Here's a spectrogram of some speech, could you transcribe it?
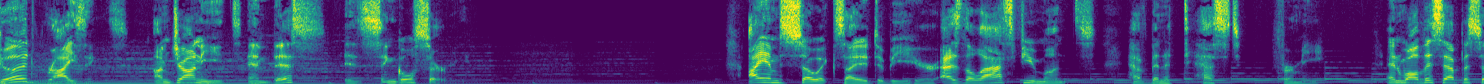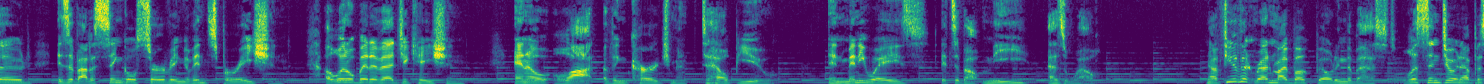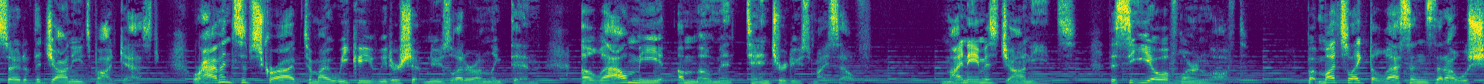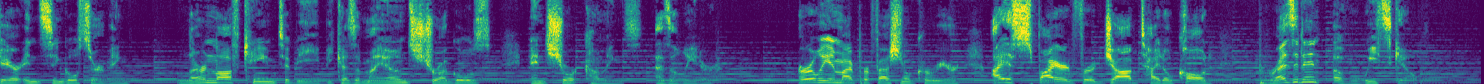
Good risings. I'm John Eades, and this is Single Serving. I am so excited to be here as the last few months have been a test for me. And while this episode is about a single serving of inspiration, a little bit of education, and a lot of encouragement to help you, in many ways, it's about me as well. Now, if you haven't read my book, Building the Best, listen to an episode of the John Eades podcast, or haven't subscribed to my weekly leadership newsletter on LinkedIn, allow me a moment to introduce myself. My name is John Eades, the CEO of LearnLoft. But much like the lessons that I will share in single serving, LearnLoft came to be because of my own struggles and shortcomings as a leader. Early in my professional career, I aspired for a job title called President of WeSkill.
